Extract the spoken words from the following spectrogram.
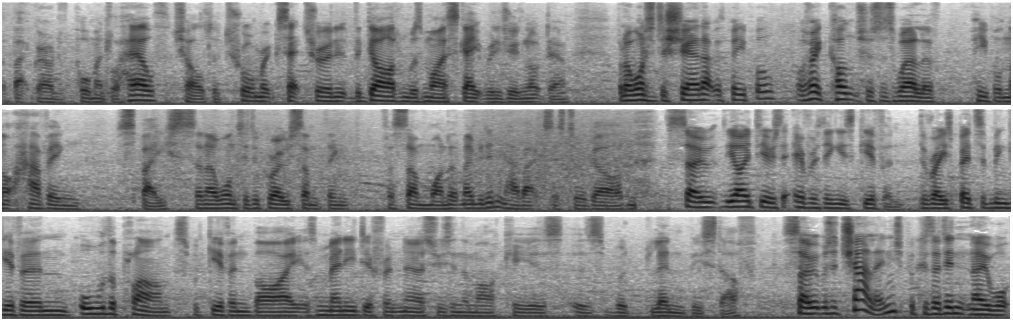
a background of poor mental health, childhood trauma, etc. And the garden was my escape really during lockdown. But I wanted to share that with people. I was very conscious as well of people not having space, and I wanted to grow something for someone that maybe didn't have access to a garden. So the idea is that everything is given. The raised beds have been given, all the plants were given by as many different nurseries in the marquee as, as would lend me stuff. So it was a challenge because I didn't know what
